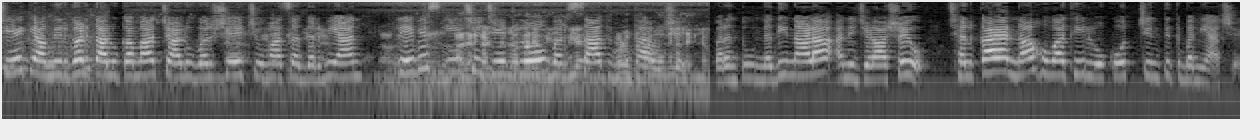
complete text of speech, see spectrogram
છે કે અમીરગઢ તાલુકામાં ચાલુ વર્ષે ચોમાસા દરમિયાન ત્રેવીસ ઇંચ જેટલો વરસાદ નોંધાયો છે. પરંતુ નદી નાળા અને જળાશયો છલકાયા ન હોવાથી લોકો ચિંતિત બન્યા છે.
